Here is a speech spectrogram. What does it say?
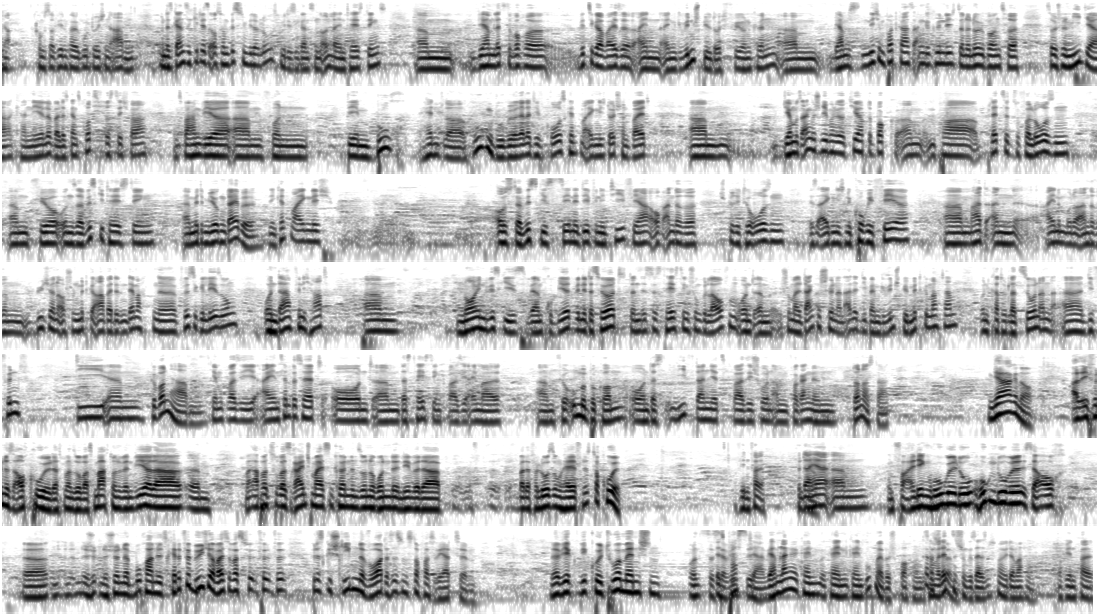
Ja. Kommst auf jeden Fall gut durch den Abend. Und das Ganze geht jetzt auch so ein bisschen wieder los mit diesen ganzen Online-Tastings. Ähm, wir haben letzte Woche witzigerweise ein, ein Gewinnspiel durchführen können. Ähm, wir haben es nicht im Podcast angekündigt, sondern nur über unsere Social-Media-Kanäle, weil das ganz kurzfristig war. Und zwar haben wir ähm, von dem Buchhändler Hugendubel, relativ groß, kennt man eigentlich deutschlandweit, ähm, die haben uns angeschrieben und gesagt, hier habt ihr Bock, ähm, ein paar Plätze zu verlosen ähm, für unser Whisky-Tasting äh, mit dem Jürgen Deibel. Den kennt man eigentlich aus der Whisky-Szene definitiv, ja, auch andere Spirituosen, ist eigentlich eine Koryphäe, ähm, hat an einem oder anderen Büchern auch schon mitgearbeitet. Und der macht eine flüssige Lesung. Und da finde ich hart. Ähm, neun Whiskys werden probiert. Wenn ihr das hört, dann ist das Tasting schon gelaufen. Und ähm, schon mal Dankeschön an alle, die beim Gewinnspiel mitgemacht haben. Und Gratulation an äh, die fünf, die ähm, gewonnen haben. Die haben quasi ein Sample-Set und ähm, das Tasting quasi einmal ähm, für Umme bekommen und das lief dann jetzt quasi schon am vergangenen Donnerstag. Ja, genau. Also ich finde es auch cool, dass man sowas macht und wenn wir da ähm, mal ab und zu was reinschmeißen können in so eine Runde, indem wir da äh, bei der Verlosung helfen, ist doch cool. Auf jeden Fall. Von daher. Ähm, und vor allen Dingen Hugendubel ist ja auch äh, eine, eine schöne Buchhandelskette für Bücher. Weißt du was, für, für, für, für das geschriebene Wort, das ist uns doch was wert, Tim. Ne, wir, wir Kulturmenschen, uns das, das ja passt wichtig. ja. Wir haben lange kein, kein, kein Buch mehr besprochen. Das Ja, haben das wir letztens schon gesagt. Das müssen wir wieder machen. Auf jeden Fall.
